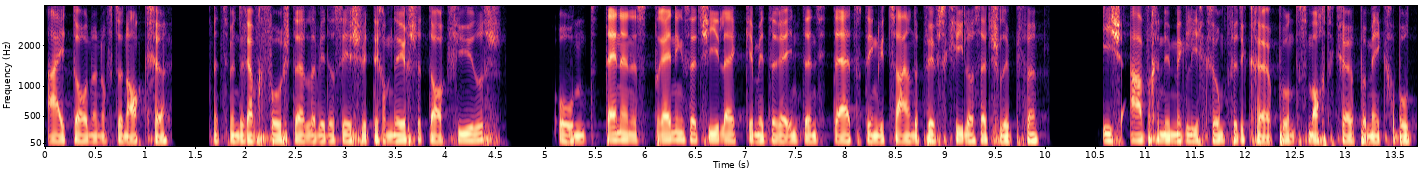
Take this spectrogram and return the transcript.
1 Tonnen auf den Nacken. Jetzt müsst ihr euch einfach vorstellen, wie das ist, wie du dich am nächsten Tag fühlst. Und dann ein Training einlegen mit einer Intensität, die irgendwie 250 Kilo schlüpfen ist einfach nicht mehr gleich gesund für den Körper und das macht den Körper mehr kaputt.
